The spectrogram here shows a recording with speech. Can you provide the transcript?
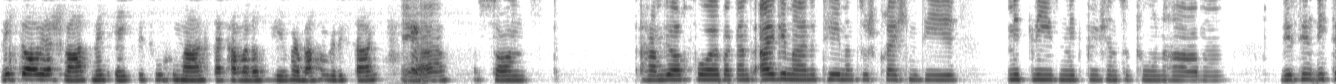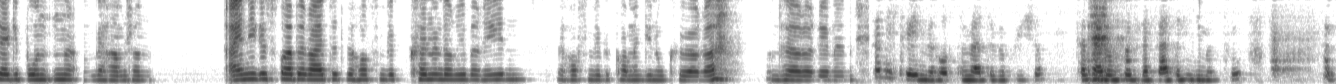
Victoria Schwarz mit Take besuchen mag. Da kann man das auf jeden Fall machen, würde ich sagen. Ja, sonst haben wir auch vor, über ganz allgemeine Themen zu sprechen, die mit Lesen, mit Büchern zu tun haben. Wir sind nicht sehr gebunden. Wir haben schon einiges vorbereitet. Wir hoffen, wir können darüber reden. Wir hoffen, wir bekommen genug Hörer und Hörerinnen. Wenn nicht, reden wir trotzdem weiter über Bücher. Hört uns vielleicht weiterhin niemand zu.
